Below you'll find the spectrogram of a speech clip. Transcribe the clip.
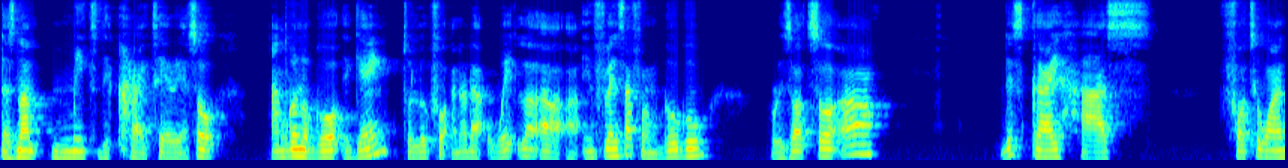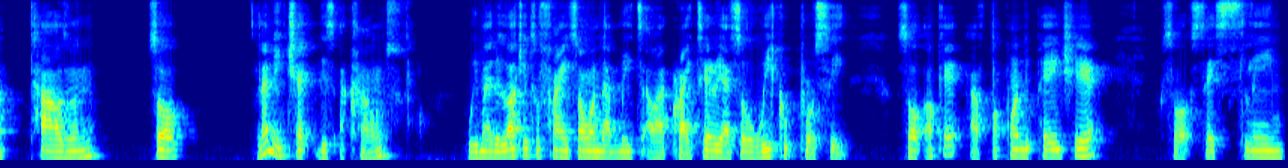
does not meet the criteria. So I'm to go again to look for another weight uh, uh, influencer from Google results. So uh, this guy has 41,000. So let me check this account. We might be lucky to find someone that meets our criteria so we could proceed. So, okay, I've opened the page here. So say slim,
